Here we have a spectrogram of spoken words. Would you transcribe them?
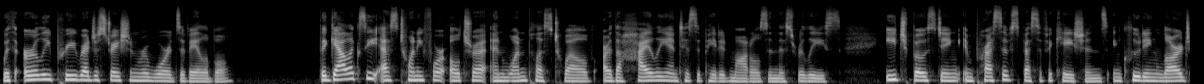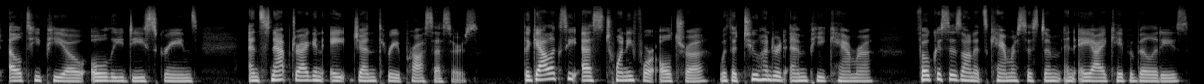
with early pre registration rewards available. The Galaxy S24 Ultra and OnePlus 12 are the highly anticipated models in this release, each boasting impressive specifications, including large LTPO OLED screens and Snapdragon 8 Gen 3 processors. The Galaxy S24 Ultra, with a 200 MP camera, focuses on its camera system and AI capabilities,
